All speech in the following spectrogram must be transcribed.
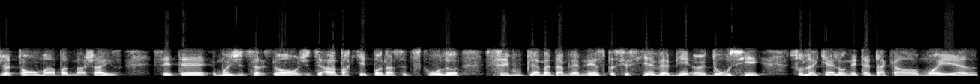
je tombe en bas de ma chaise. C'était, moi j'ai dit non, j'ai dit embarquez pas dans ce discours-là, s'il vous plaît, Madame la ministre, parce que s'il y avait bien un dossier sur lequel on était d'accord, moi et elle,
